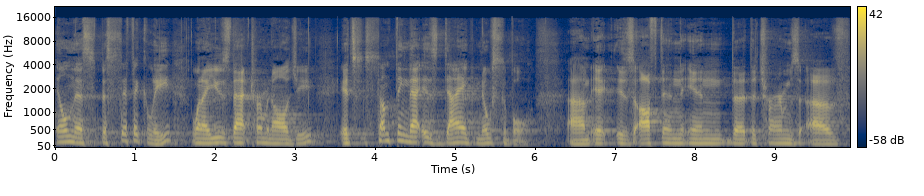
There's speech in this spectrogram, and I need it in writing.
illness specifically, when I use that terminology, it's something that is diagnosable. Um, it is often in the, the terms of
